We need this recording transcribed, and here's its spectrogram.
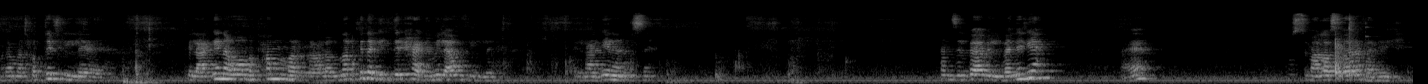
ولما تحطيه في في العجينة وهو متحمر على النار كده جد ريحة جميلة قوي في العجينة نفسها. هنزل بقى بالفانيليا. أهي. نص معلقة صغيرة فانيليا.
